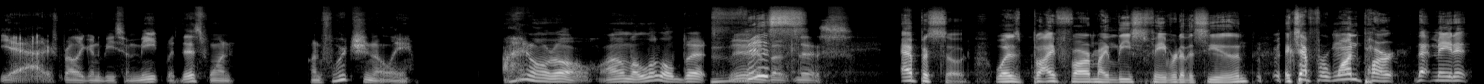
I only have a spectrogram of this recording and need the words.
"Yeah, there's probably going to be some meat with this one." Unfortunately, I don't know. I'm a little bit This- about this. episode was by far my least favorite of the season, except for one part that made it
